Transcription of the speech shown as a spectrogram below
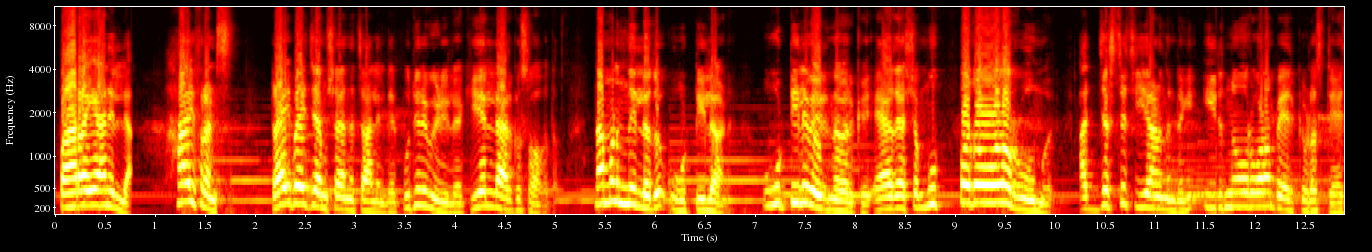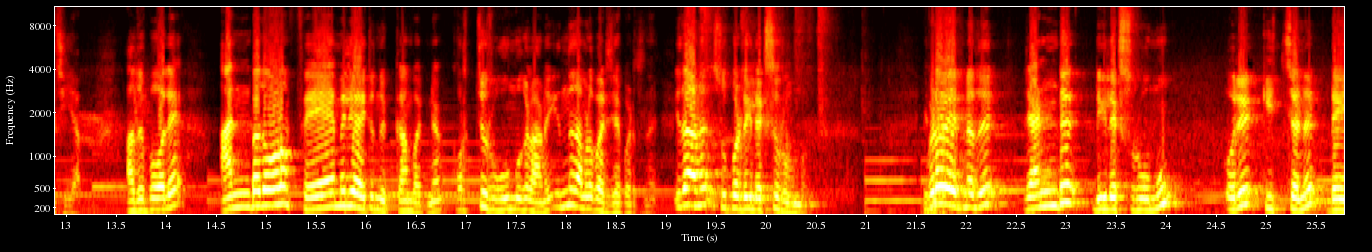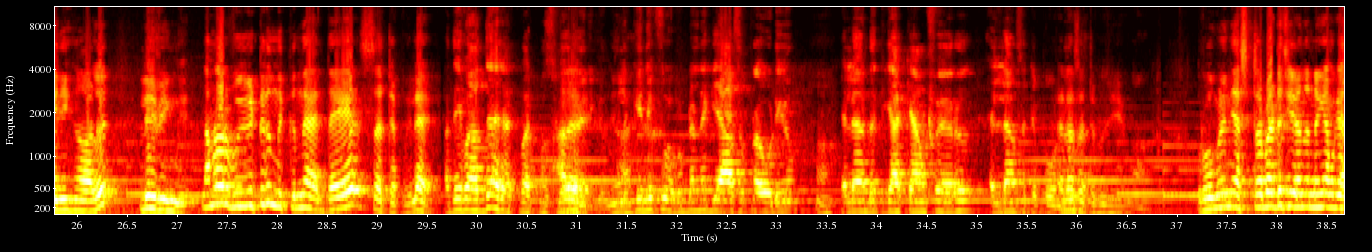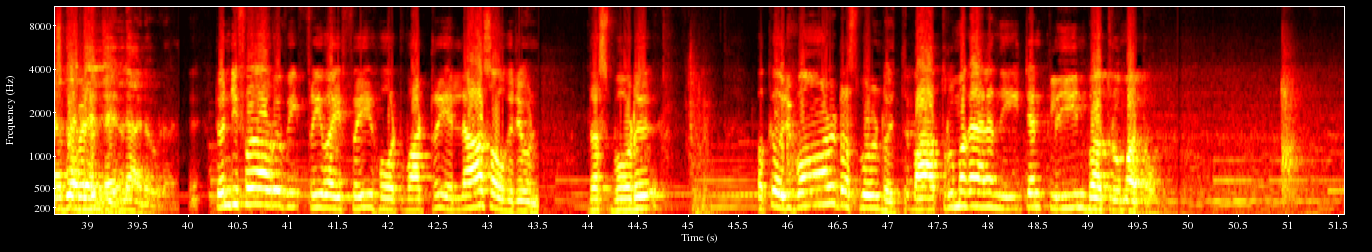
പറയാനില്ല. Hi friends dry by Jamsha എന്ന ചാനലിന്റെ പുതിയൊരു വീഡിയോയിലേക്ക് എല്ലാവർക്കും സ്വാഗതം. നമ്മൾ ഇന്നുള്ളത് ഊട്ടിയിലാണ്. ഊട്ടിയിൽ വരുന്നവർക്ക് ഏകദേശം മുപ്പതോളം റൂം അഡ്ജസ്റ്റ് ചെയ്യുകയാണെന്നുണ്ടെങ്കിൽ ഇരുന്നൂറോളം പേർക്ക് ഇവിടെ സ്റ്റേ ചെയ്യാം. അതുപോലെ അൻപതോളം ഫാമിലി ആയിട്ട് നിൽക്കാൻ പറ്റുന്ന കുറച്ച് റൂമുകളാണ് ഇന്ന് നമ്മൾ പരിചയപ്പെടുത്തുന്നത്. ഇതാണ് സൂപ്പർ ഡീലക്സ് റൂം ഇവിടെ വരുന്നത് രണ്ട് ഡീലക്സ് റൂമും ഒരു കിച്ചണ് ഡൈനിങ് ഹാൾ ലിവിങ് നമ്മളൊരു വീട്ടിൽ നിൽക്കുന്ന അതേ സെറ്റപ്പ് അല്ലേ അതേ അതേ അറ്റ്മോസ്ഫിയർ ആയിരിക്കും. നിങ്ങൾക്ക് ഇനി ഫുഡിന്റെ ഗ്യാസ് പ്രൗഡിയും എല്ലാം ക്യാമ്പ് ഫയർ എല്ലാം സെറ്റപ്പ് എല്ലാ സെറ്റപ്പ് ചെയ്യും. റൂമിൽ എക്സ്ട്രാ ബെഡ് ചെയ്യാന്നുണ്ടെങ്കിൽ നമുക്ക് extra bed twenty four hour free wifi hot water എല്ലാ സൗകര്യവും ഉണ്ട്. ഡ്രസ് ബോർഡ് ഒക്കെ ഒരുപാട് ഡ്രസ് ബോർഡ് ഉണ്ട്. ബാത്റൂം ഒക്കെ നല്ല neat and clean bathroom auto.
